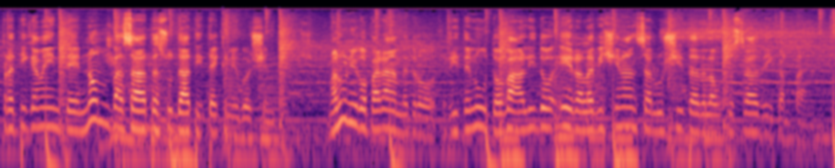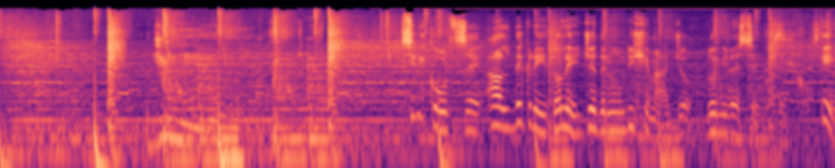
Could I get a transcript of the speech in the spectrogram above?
praticamente non basata su dati tecnico-scientifici, ma l'unico parametro ritenuto valido era la vicinanza all'uscita dell'autostrada di Campania. Si ricorse al decreto legge dell'11 maggio 2007 che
